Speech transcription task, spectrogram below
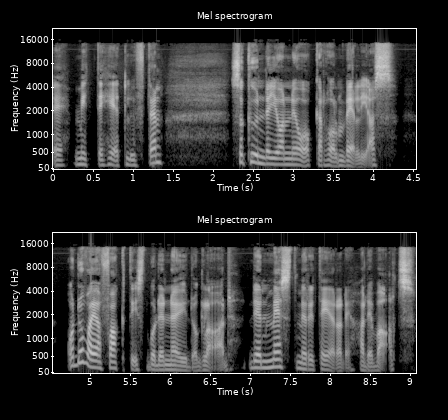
är mitt i hetluften, så kunde Jonny Åkerholm väljas. Och då var jag faktiskt både nöjd och glad. Den mest meriterade hade valts.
